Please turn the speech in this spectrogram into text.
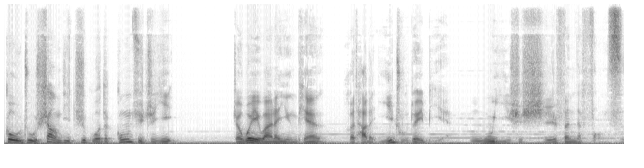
构筑上帝之国的工具之一。”这未完的影片和他的遗嘱对比，无疑是十分的讽刺。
